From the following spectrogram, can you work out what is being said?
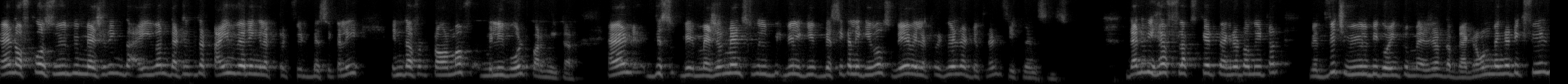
And of course, we will be measuring the I1, that is the time varying electric field basically in the term of millivolt per meter. And this measurements will, be, will give basically give us wave electric field at different frequencies. Then we have flux gate magnetometer with which we will be going to measure the background magnetic field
